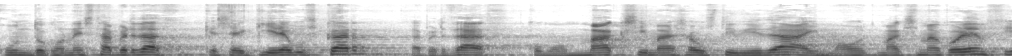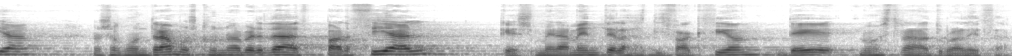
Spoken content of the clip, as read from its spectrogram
junto con esta verdad que se quiere buscar, la verdad como máxima exhaustividad y máxima coherencia, nos encontramos con una verdad parcial, que es meramente la satisfacción de nuestra naturaleza.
